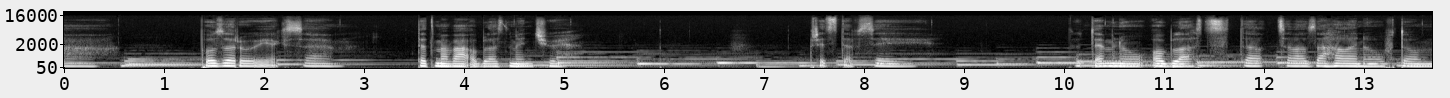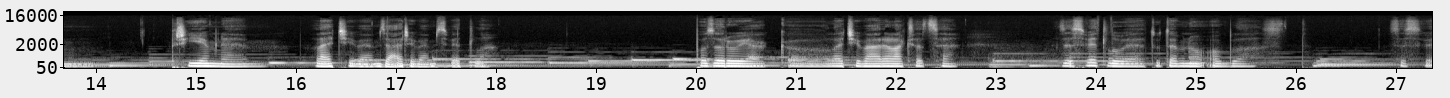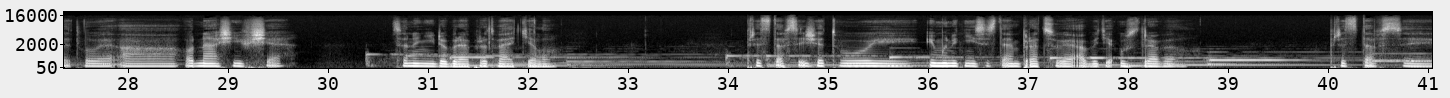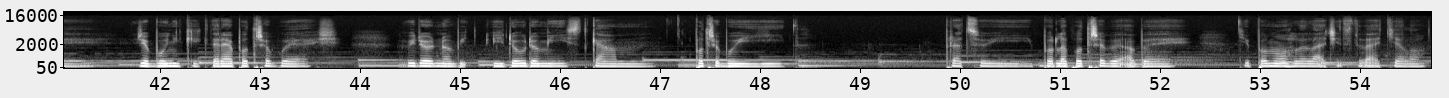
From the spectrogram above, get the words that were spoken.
pozoruj, jak se ta tmavá oblast zmenšuje. Představ si tu temnou oblast celá zahalenou v tom příjemném, léčivém, zářivém světle. Pozoruj, jak eh, léčivá relaxace zesvětluje tu temnou oblast. Zesvětluje a odnáší vše, co není dobré pro tvé tělo. Představ si, že tvůj imunitní systém pracuje, aby tě uzdravil. Představ si, že buňky, které potřebuješ, jdou do míst, kam potřebují jít pracují podle potřeby, aby ti pomohli léčit tvé tělo.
